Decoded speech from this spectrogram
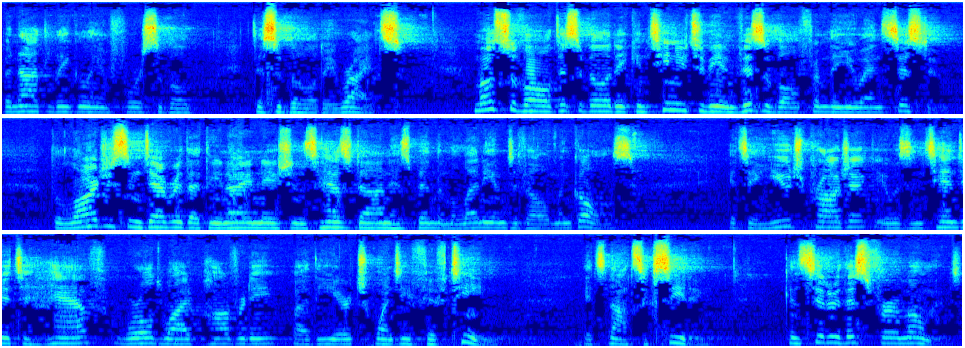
but not legally enforceable disability rights. Most of all, disability continued to be invisible from the UN system. The largest endeavor that the United Nations has done has been the Millennium Development Goals. It's a huge project. It was intended to have worldwide poverty by the year 2015. It's not succeeding. Consider this for a moment.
